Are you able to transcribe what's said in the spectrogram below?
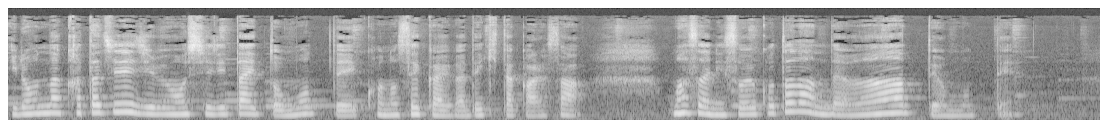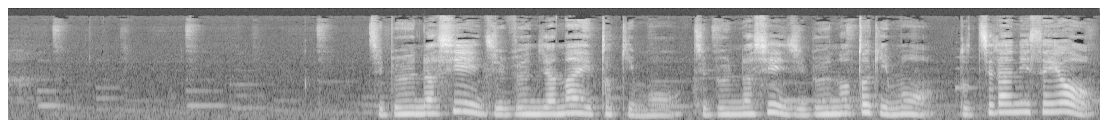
いろんな形で自分を知りたいと思ってこの世界ができたからさまさにそういうことなんだよなって思って。自分らしい自分じゃない時も自分らしい自分の時もどちらにせよ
